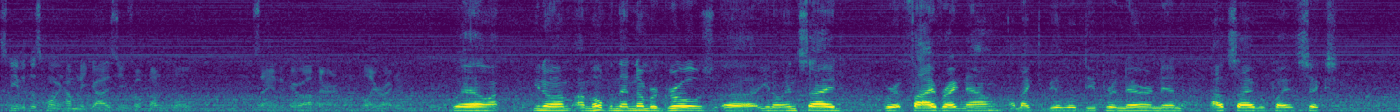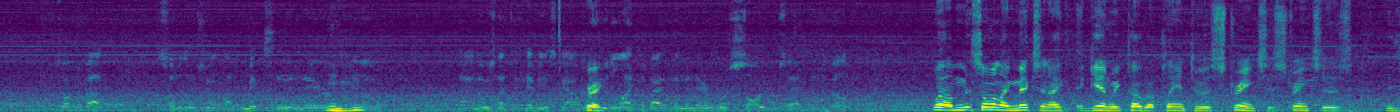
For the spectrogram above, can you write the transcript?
Steve, at this point, how many guys do you feel comfortable saying to go out there and play right now? Well, you know, I'm, I'm hoping that number grows. Uh, you know, inside we're at five right now. I'd like to be a little deeper in there, and then outside we're probably at six. Talk about some of those young, like Mixon in there. Mhm. You know, I know he's not the heaviest guy. Correct. What do you like about him in there? Where's Sawyer's at in the development right? Well, someone like Mixon, I, again, we talk about playing to his strengths. His strengths is he's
